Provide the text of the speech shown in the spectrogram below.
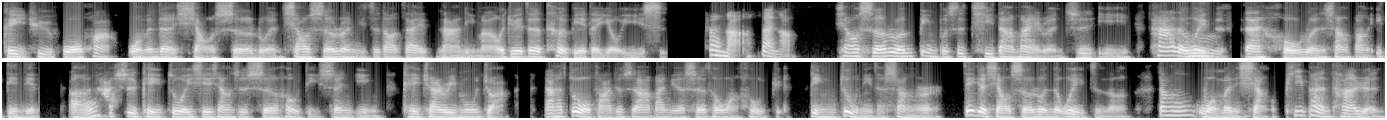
可以去活化我们的小舌轮。小舌轮你知道在哪里吗？我觉得这个特别的有意思。在哪？在哪？小舌轮并不是七大脉轮之一，它的位置在喉轮上方一点点。嗯、呃，它是可以做一些像是舌后底生硬 Khechari Mudra。那它做法就是啊，把你的舌头往后卷，顶住你的上颚。这个小舌轮的位置呢，当我们想批判他人，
